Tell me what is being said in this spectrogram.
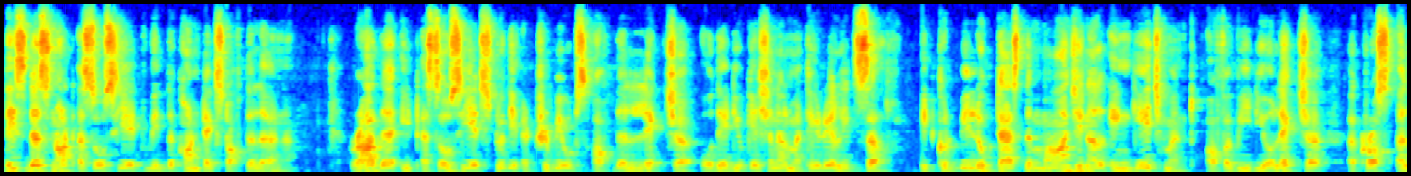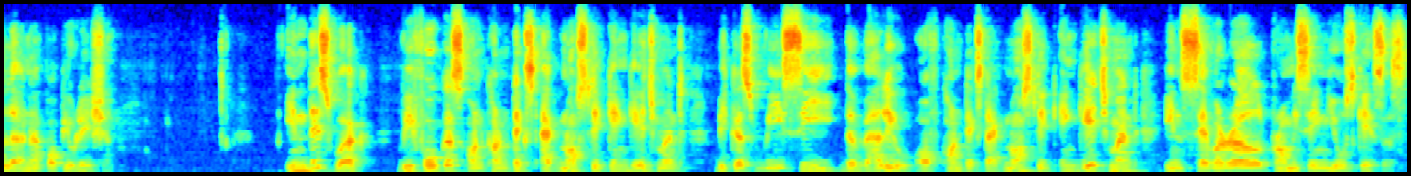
This does not associate with the context of the learner. Rather, it associates to the attributes of the lecture or the educational material itself. It could be looked as the marginal engagement of a video lecture across a learner population. In this work, we focus on context agnostic engagement because we see the value of context agnostic engagement in several promising use cases.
